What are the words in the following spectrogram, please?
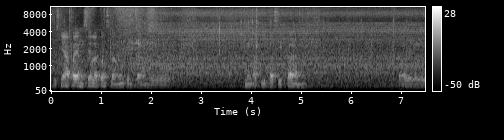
khususnya apa yang saya lakukan selama ini tentang eh, mengaplikasikan apa eh,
